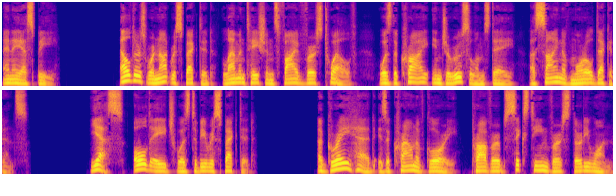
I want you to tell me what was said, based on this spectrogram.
NASB. Elders were not respected, Lamentations 5 verse 12, was the cry in Jerusalem's day, a sign of moral decadence. Yes, old age was to be respected. A gray head is a crown of glory, Proverbs 16 verse 31.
